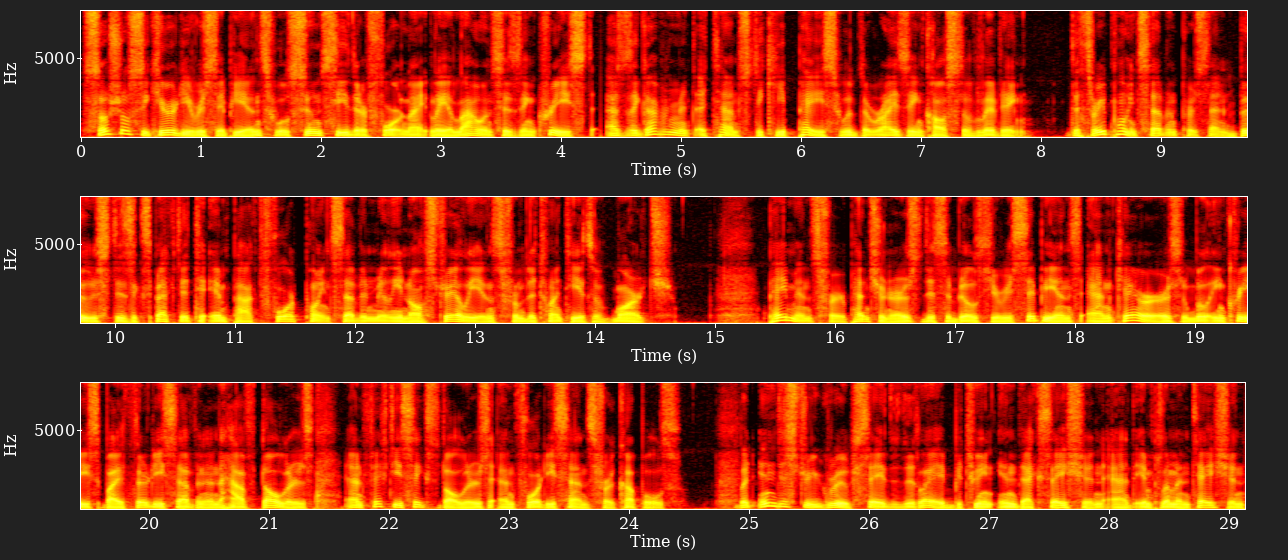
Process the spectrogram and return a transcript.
Social Security recipients will soon see their fortnightly allowances increased as the government attempts to keep pace with the rising cost of living. The 3.7% boost is expected to impact 4.7 million Australians from the 20th of March. Payments for pensioners, disability recipients, and carers will increase by $37.5 and $56.40 for couples. But industry groups say the delay between indexation and implementation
